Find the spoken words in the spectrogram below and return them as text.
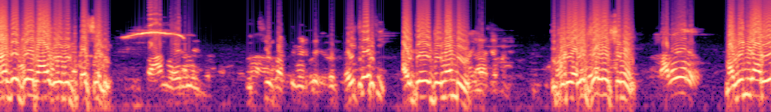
రాజకీయ నాయకుడు పుట్టుకొస్తాడు అయితే వినండి. ఇప్పుడు ఎలక్షన్లు వస్తున్నాయి. నవీన్ గారు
